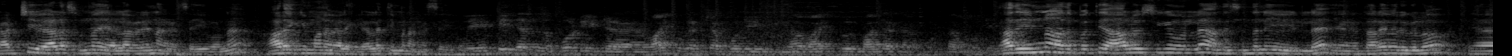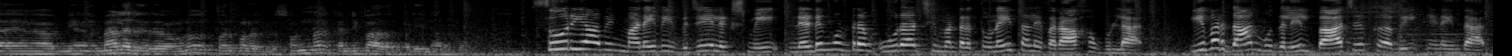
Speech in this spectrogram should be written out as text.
கட்சி வேலை சொன்னால் எல்லா வேலையும் நாங்கள் செய்வோம். ஆரோக்கியமான வேலைகள் எல்லாத்தையுமே நாங்கள் செய்வோம். அது இன்னும் அதை பற்றி ஆலோசிக்கவும் இல்லை அந்த சிந்தனையும் இல்லை. எங்கள் தலைவர்களோ எங்கள் எங்கள் மேலே இருக்கிறவங்களும் பொறுப்பாளர்கள் சொன்னால் கண்டிப்பாக அதை படி நடப்போம் சூர்யாவின் மனைவி விஜயலட்சுமி நெடுங்குன்றம் ஊராட்சி மன்ற துணைத் தலைவராக உள்ளார். இவர்தான் முதலில் பாஜகவில் இணைந்தார்.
